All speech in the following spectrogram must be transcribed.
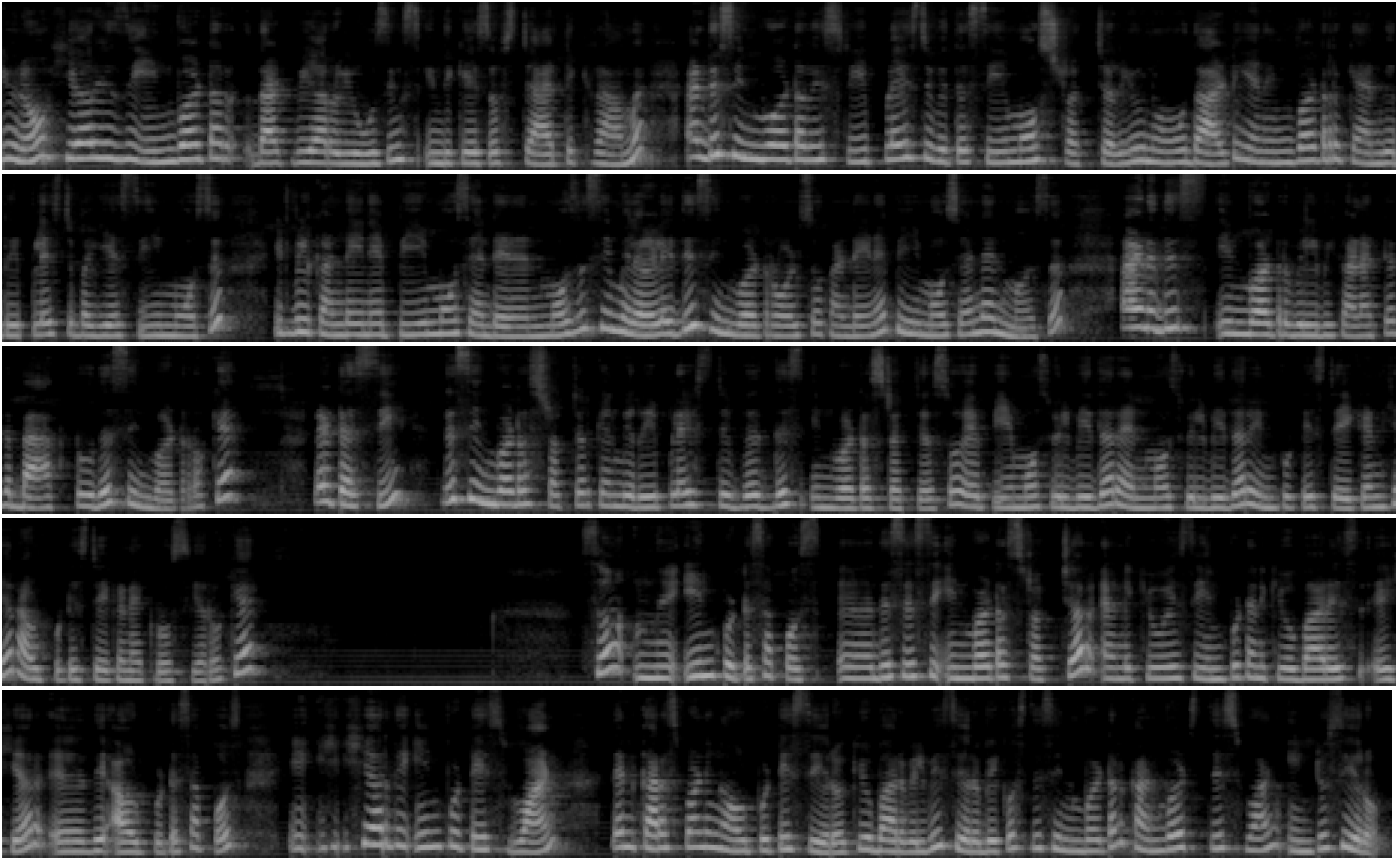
You know here is the inverter that we are using in the case of static RAM and this inverter is replaced with a CMOS structure. You know that an inverter can be replaced by a CMOS. It will contain a PMOS and an NMOS. Similarly, this inverter also contain a PMOS and NMOS and this inverter will be connected back to this inverter. Okay. Let us see this inverter structure can be replaced with this inverter structure. So a PMOS will be there, NMOS will be there, input is taken here, output is taken across here, okay. So um, input suppose uh, this is the inverter structure and Q is the input and Q bar is uh, here uh, the output. Suppose here the input is 1 then corresponding output is 0, Q bar will be 0 because this inverter converts this 1 into 0.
